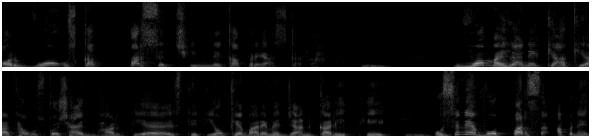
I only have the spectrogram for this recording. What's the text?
और वो उसका पर्स छीनने का प्रयास कर रहा था। हम्म, वो महिला ने क्या किया था उसको शायद भारतीय स्थितियों के बारे में जानकारी थी। उसने वो पर्स अपने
